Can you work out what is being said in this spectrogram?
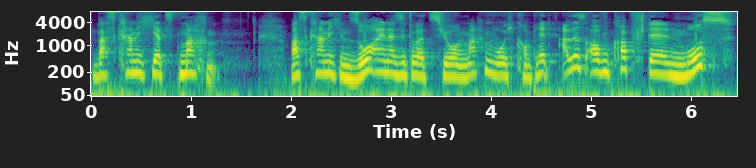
was kann ich jetzt machen? Was kann ich in so einer Situation machen, wo ich komplett alles auf den Kopf stellen muss,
